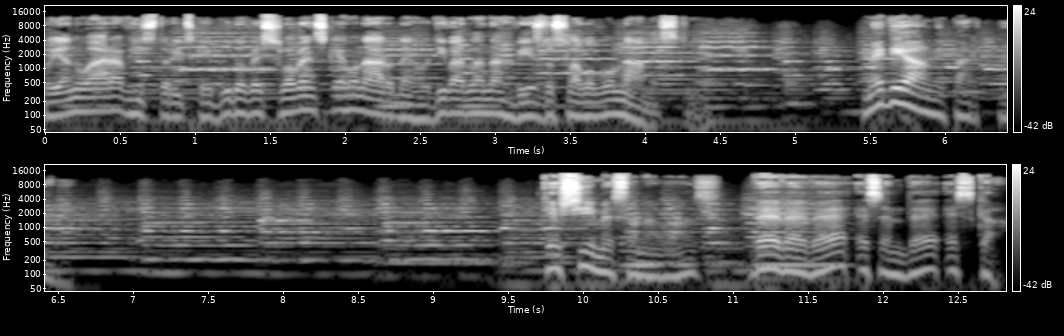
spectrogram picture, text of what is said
januára v historickej budove Slovenského národného divadla na Hviezdoslavovom námestí. Mediálny partner Tešíme sa na vás www.snd.sk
